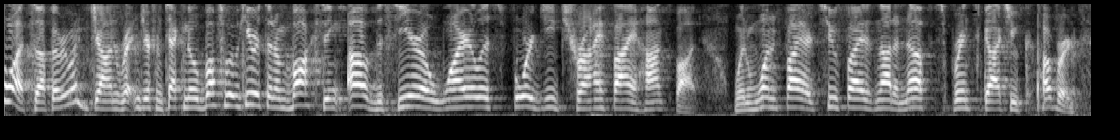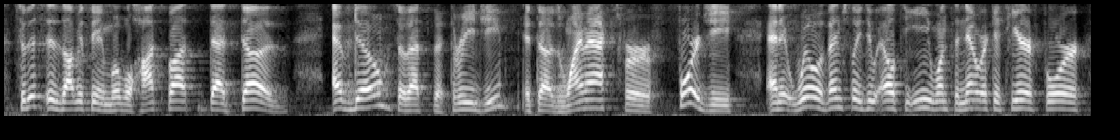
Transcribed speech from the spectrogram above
What's up everyone? Jon Rettinger from Techno Buffalo here with an unboxing of the Sierra Wireless 4G Tri-Fi hotspot. When one Fi or two Fi is not enough, Sprint's got you covered. So this is obviously a mobile hotspot that does EVDO, so that's the 3G. It does WiMAX for 4G, and it will eventually do LTE once the network is here for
